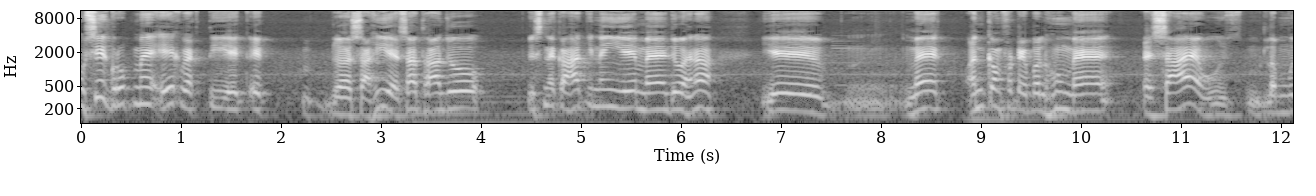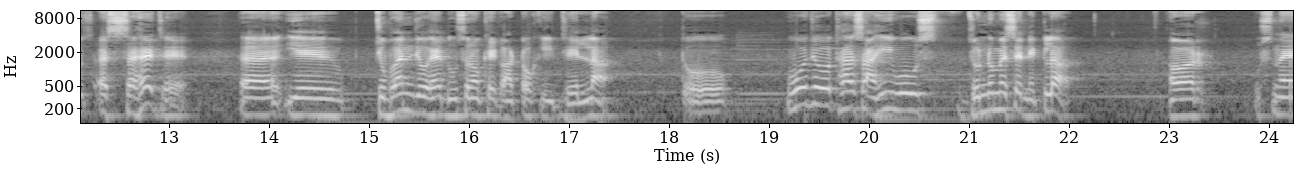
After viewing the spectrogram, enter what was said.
उसी ग्रुप में एक व्यक्ति, एक एक शाही ऐसा था जो इसने कहा कि नहीं, ये मैं जो है ना, ये, मैं अनकंफर्टेबल हूँ, मैं ऐसा है मतलब मुझ, असहज है ये चुभन जो है दूसरों के कांटों की झेलना। तो वो जो था शाही, वो उस झुंड में से निकला और उसने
